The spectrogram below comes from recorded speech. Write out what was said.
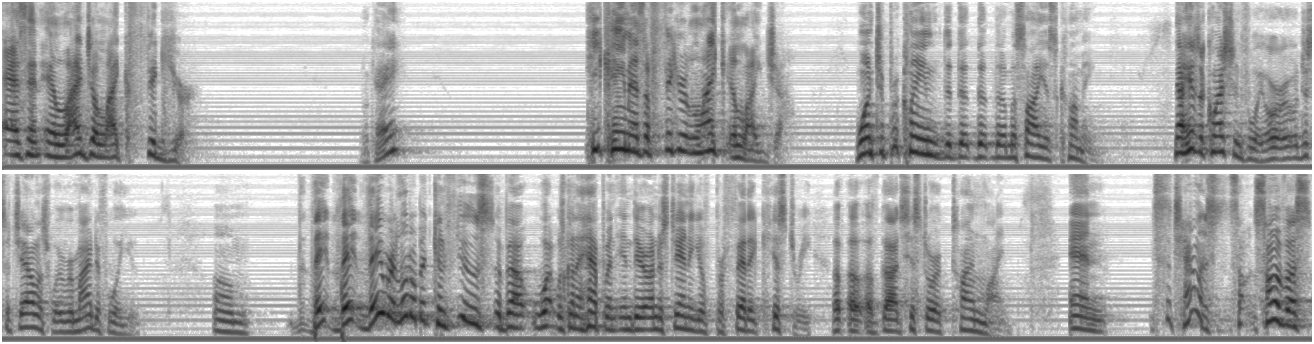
as an Elijah like figure. Okay? He came as a figure like Elijah, one to proclaim that the, the, the Messiah is coming. Now, here's a question for you, or just a challenge for you, a reminder for you. Um, they, they, they were a little bit confused about what was going to happen in their understanding of prophetic history, of, of, of God's historic timeline. And it's a challenge. Some, some of us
